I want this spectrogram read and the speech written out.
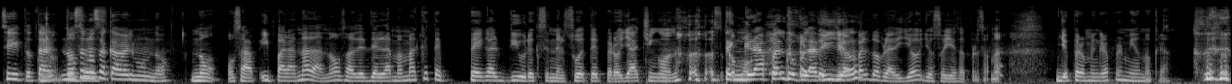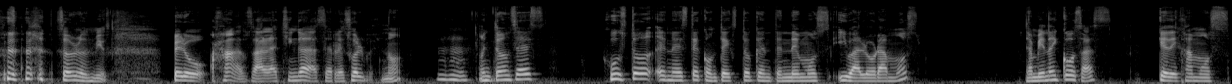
Sí, total. No, no se nos entonces- acaba el mundo. No, o sea, y para nada, ¿no? O sea, desde la mamá que te pega el diurex en el suéter, pero ya chingón. Te como- engrapa el Te dobladillo. engrapa el dobladillo, yo soy esa persona. Yo, pero me engrapa el mío, no crean. Solo los míos. Pero, ajá, o sea, la chingada se resuelve, ¿no? Ujú. Entonces, justo en este contexto que entendemos y valoramos, también hay cosas que dejamos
